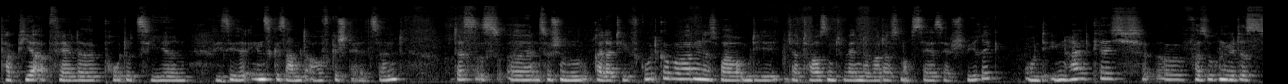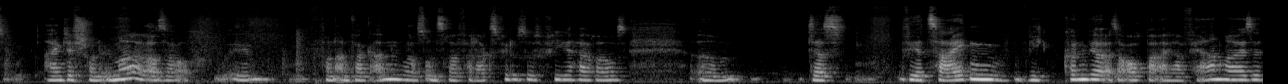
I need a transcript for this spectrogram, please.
Papierabfälle produzieren, wie sie insgesamt aufgestellt sind. Das ist äh, inzwischen relativ gut geworden. Es war um die Jahrtausendwende war das noch sehr, sehr schwierig. Und inhaltlich äh, versuchen wir das eigentlich schon immer, also auch äh, von Anfang an aus unserer Verlagsphilosophie heraus, ähm, dass wir zeigen, wie können wir, also auch bei einer Fernreise,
